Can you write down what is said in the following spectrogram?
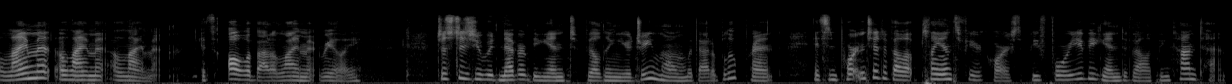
Alignment, alignment, alignment. It's all about alignment, really. Just as you would never begin to building your dream home without a blueprint, it's important to develop plans for your course before you begin developing content.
